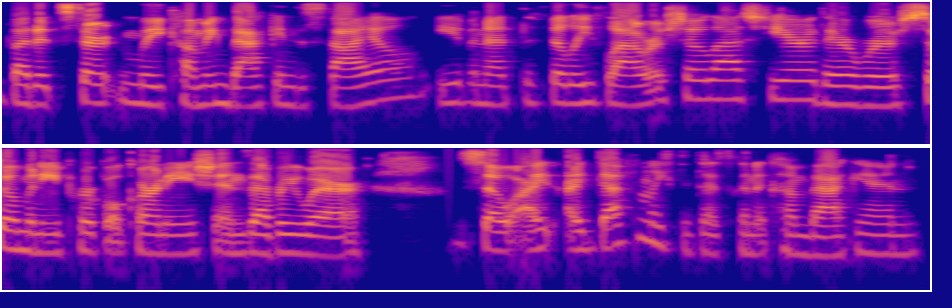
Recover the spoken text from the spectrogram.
but it's certainly coming back into style. Even at the Philly Flower Show last year, there were so many purple carnations everywhere. So I, I definitely think that's going to come back in,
